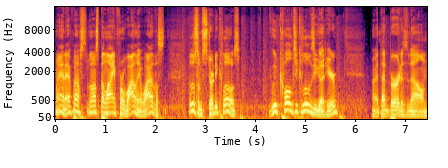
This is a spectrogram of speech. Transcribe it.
Man, they must, must have been lying for a while here. Why are those, those are some sturdy clothes. Good quality clothes you got here. Alright, that bird is down.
